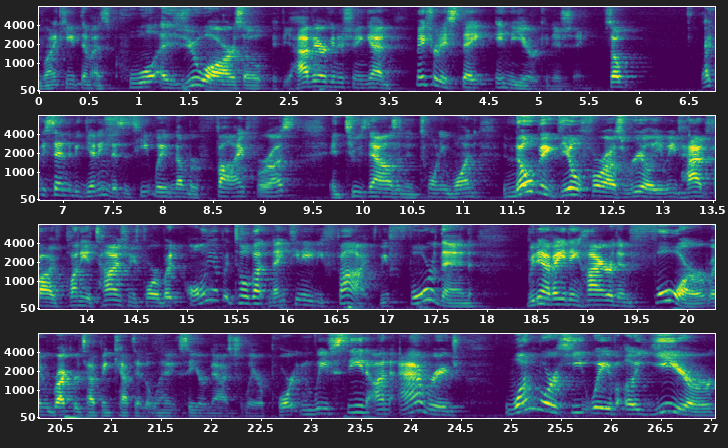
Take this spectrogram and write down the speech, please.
you want to keep them as cool as you are. So if you have air conditioning again, make sure they stay in the air conditioning. So like we said in the beginning, this is heat wave number five for us in 2021. No big deal for us, really. We've had five plenty of times before, but only up until about 1985. Before then, we didn't have anything higher than four when records have been kept at Atlantic City International Airport. And we've seen, on average, one more heat wave a year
